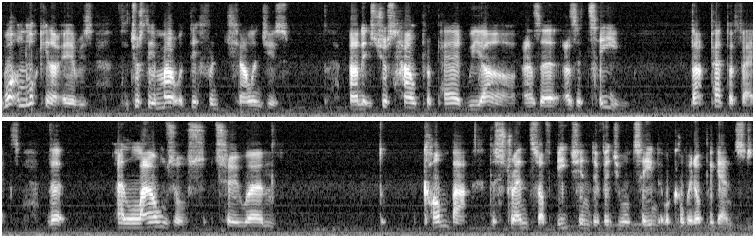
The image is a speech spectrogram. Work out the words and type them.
what I'm looking at here is just the amount of different challenges, and it's just how prepared we are as a as a team. That pep effect that allows us to um, combat the strengths of each individual team that we're coming up against.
